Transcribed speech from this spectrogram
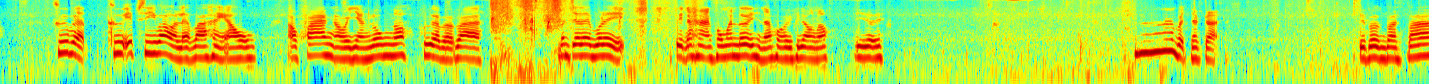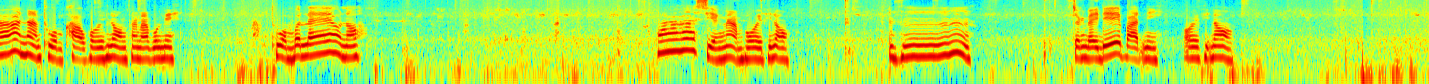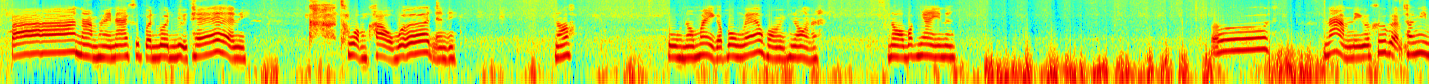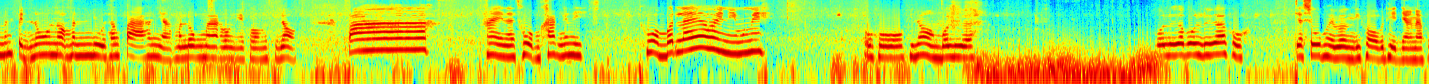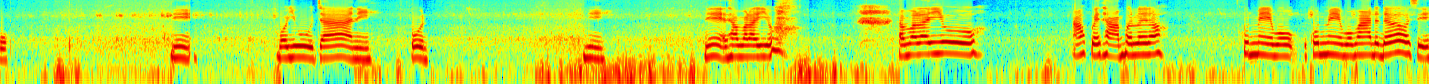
คือแบบคือ FC เว่าแหละว่าให้เอา เอาฟางเอาอย่างลงเนาะเพื่อแบบว่า มันจะได้บ่ได้เป็นอาหารของมันเลยเห็นนะพอพี่น้องเนาะดีเลยบรรยากาศไปเบิ่งก่อนว่าน้ำท่วมเข่าพ่อพี่น้องทางนั้นเบิ่งนี่ท่วมเบิดแล้วเนาะว้าเสียงน้ำพ่อพี่น้อง อือหือจังใดเด้บาดนี่พ่อพี่น้อง ป้าน้ำให้หน้าคือเปิ้นเวินอยู่แท้นี่ท่วมเข่าเบิดอันนี่เนาะโอ้น้อไม้กระโปรงแล้วพอมพี่น้องนะนอบักใหญ่หนึ่งเออน้ำนี่ก็คือแบบทั้งนี้มันเป็นโน่นเนาะมันอยู่ทั้งปลาทั้งอย่างมันลงมาบางนี้พอมพี่น้องป้าให้นะท่วมคักนี่นี่ท่วมเบิดแล้วไอ้นี่มึงนี่ อ้โห พี่น้องบนเรือบ่เรือบ่เรือผู้จะซูมให้เบิ่งอีพอประเทศยังนะผู้นี่บ่อยู่จ้านี่ปุ่นนี่ นี่ทำอะไรอยู่ ทำอะไรอยู่ เอาไปถามเพิ่นเลยเนาะคุณเมย์บ่คุณเมย์บ่มาเด้อสิ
